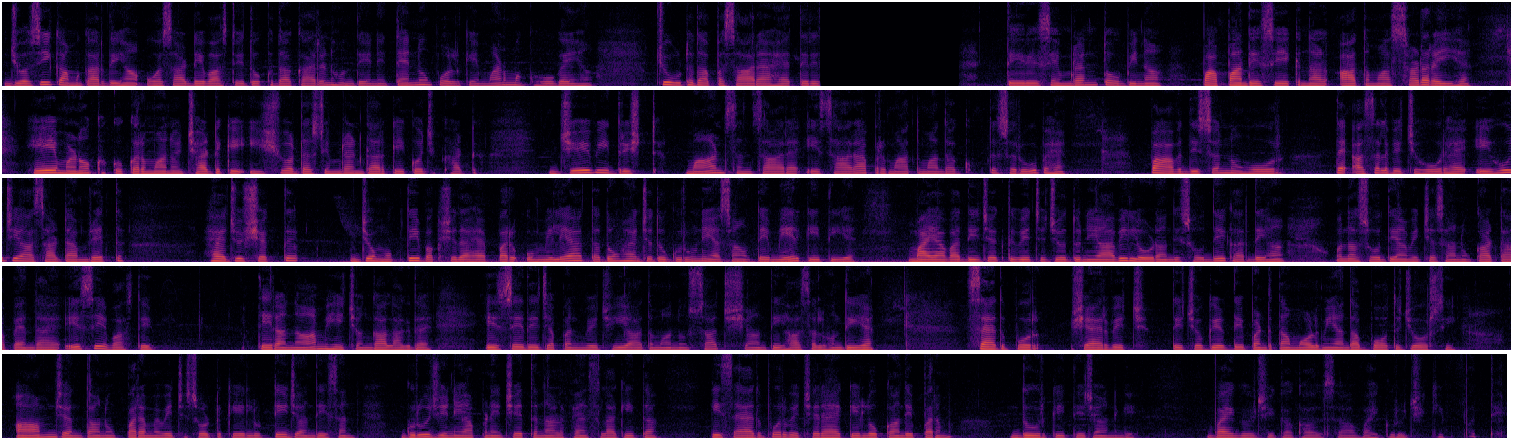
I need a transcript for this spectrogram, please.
ਜੋ ਅਸੀਂ ਕੰਮ ਕਰਦੇ ਹਾਂ, ਉਹ ਸਾਡੇ ਵਾਸਤੇ ਦੁੱਖ ਦਾ ਕਾਰਨ ਹੁੰਦੇ ਨੇ। ਤੈਨੂੰ ਭੁੱਲ ਕੇ ਮਨਮੁਖ ਹੋ ਗਏ ਹਾਂ। ਝੂਠ ਦਾ ਪਸਾਰਾ ਹੈ ਤੇਰੇ ਤੇਰੇ ਸਿਮਰਨ ਤੋਂ ਬਿਨਾ ਪਾਪਾਂ ਦੇ ਸੇਕ ਨਾਲ ਆਤਮਾ ਸੜ ਰਹੀ ਹੈ। हे ਮਨੁੱਖ, ਕੁਕਰਮਾਂ ਨੂੰ ਛੱਡ ਕੇ ਈਸ਼ਵਰ ਦਾ ਸਿਮਰਨ ਕਰਕੇ ਕੁਝ ਖੱਟ ਜੇ ਵੀ ਦ੍ਰਿਸ਼ਟ ਮਾਨ ਸੰਸਾਰ ਹੈ, ਇਹ ਸਾਰਾ ਪ੍ਰਮਾਤਮਾ ਦਾ ਗੁਪਤ ਸਰੂਪ ਹੈ। ਭਾਵ ਦਿਸਣ ਨੂੰ ਹੋਰ ਤੇ ਅਸਲ ਵਿੱਚ ਹੋਰ ਹੈ, ਇਹੋ ਜਿਹਾ ਸਾਡਾ ਅੰਮ੍ਰਿਤ ਹੈ ਜੋ ਸ਼ਕਤ, ਜੋ ਮੁਕਤੀ ਬਖਸ਼ਦਾ ਹੈ, ਪਰ ਉਹ ਮਿਲਿਆ ਤਦੋਂ ਹੈ ਜਦੋਂ ਗੁਰੂ ਨੇ ਅਸਾਂ ਉੱਤੇ ਮਿਹਰ ਕੀਤੀ ਹੈ। ਮਾਇਆਵਾਦੀ ਜਗਤ ਵਿੱਚ ਜੋ ਦੁਨਿਆਵੀ ਲੋੜਾਂ ਦੇ ਸੌਦੇ ਕਰਦੇ ਹਾਂ, ਉਹਨਾਂ ਸੌਦਿਆਂ ਵਿੱਚ ਸਾਨੂੰ ਘਾਟਾ ਪੈਂਦਾ ਹੈ। ਇਸੇ ਵਾਸਤੇ ਤੇਰਾ ਨਾਮ ਹੀ ਚੰਗਾ ਲੱਗਦਾ ਹੈ। ਇਸੇ ਦੇ ਜਪਨ ਵਿੱਚ ਹੀ ਆਤਮਾ ਨੂੰ ਸੱਚ ਸ਼ਾਂਤੀ ਹਾਸਲ ਹੁੰਦੀ ਹੈ। ਸੈਦਪੁਰ ਸ਼ਹਿਰ ਵਿੱਚ ਤੇ ਚੌਗਿਰਦੇ ਪੰਡਤਾਂ ਮੌਲਵੀਆਂ ਦਾ ਬਹੁਤ ਜ਼ੋਰ ਸੀ। ਆਮ ਜਨਤਾ ਨੂੰ ਭਰਮ ਵਿੱਚ ਸੁੱਟ ਕੇ ਲੁੱਟੀ ਜਾਂਦੇ ਸਨ। ਗੁਰੂ ਜੀ ਨੇ ਆਪਣੇ ਚਿੱਤ ਨਾਲ ਫੈਸਲਾ ਕੀਤਾ ਕਿ ਸੈਦਪੁਰ ਵਿੱਚ ਰਹਿ ਕੇ ਲੋਕਾਂ ਦੇ ਭਰਮ ਦੂਰ ਕੀਤੇ ਜਾਣਗੇ। ਵਾਹਿਗੁਰੂ ਜੀ ਕਾ ਖਾਲਸਾ, ਵਾਹਿਗੁਰੂ ਜੀ ਕੀ ਫਤਿਹ।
